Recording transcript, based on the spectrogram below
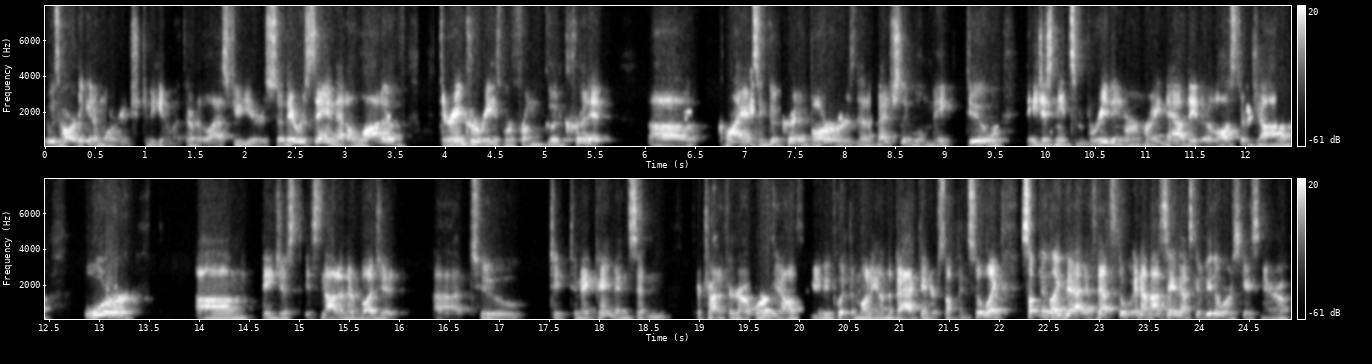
it was hard to get a mortgage to begin with over the last few years. So they were saying that a lot of their inquiries were from good credit uh, clients and good credit borrowers that eventually will make do. They just need some breathing room right now. They either lost their job or um, they just it's not in their budget uh, to to, to make payments and they're trying to figure out workouts, maybe put the money on the back end or something. So like something like that, if that's the and I'm not saying that's going to be the worst case scenario,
